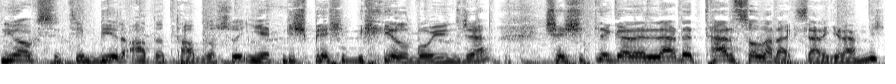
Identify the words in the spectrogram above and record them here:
New York City 1 adlı tablosu 75 yıl boyunca çeşitli galerilerde ters olarak sergilenmiş.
